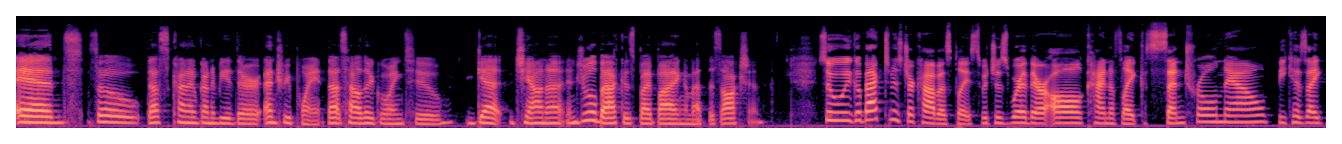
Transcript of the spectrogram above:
And so that's kind of going to be their entry point. That's how they're going to get Chiana and Jool back is by buying them at this auction. So we go back to Mr. Kaba's place, which is where they're all kind of like central now, because I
